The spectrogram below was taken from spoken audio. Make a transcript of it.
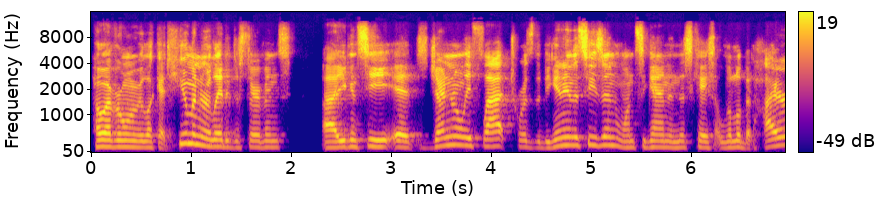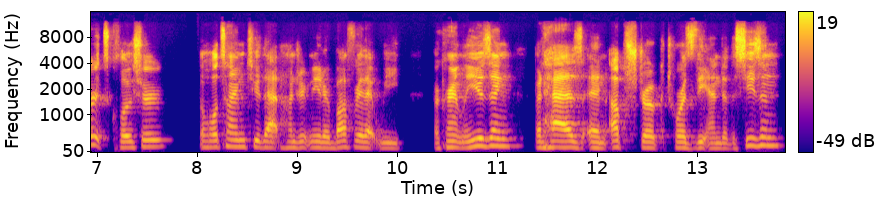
However, when we look at human related disturbance, uh, you can see it's generally flat towards the beginning of the season. Once again, in this case, a little bit higher. It's closer the whole time to that 100 meter buffer that we are currently using, but has an upstroke towards the end of the season,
